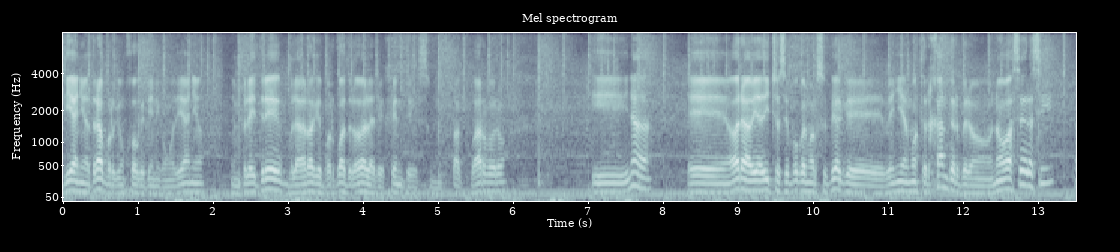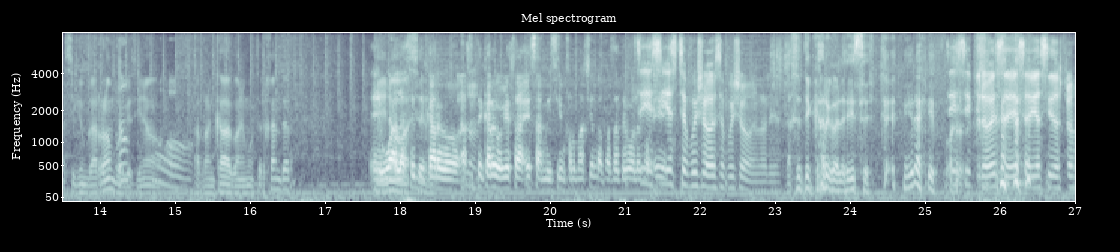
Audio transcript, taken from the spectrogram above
10 años atrás, porque es un juego que tiene como 10 años, en Play 3, la verdad que por 4 dólares, gente, es un pack bárbaro. Y nada, eh, ahora había dicho hace poco el marsupial que venía el Monster Hunter, pero no va a ser así. Así que un garrón, porque si no arrancaba con el Monster Hunter. Eh, igual, hacete cargo, hacete cargo que esa, esa misinformación la pasaste vos. Sí, sí, ese fui yo, ese fui yo en realidad. Hacete cargo, le dice. Mira que Sí, sí, pero ese, ese había sido yo.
